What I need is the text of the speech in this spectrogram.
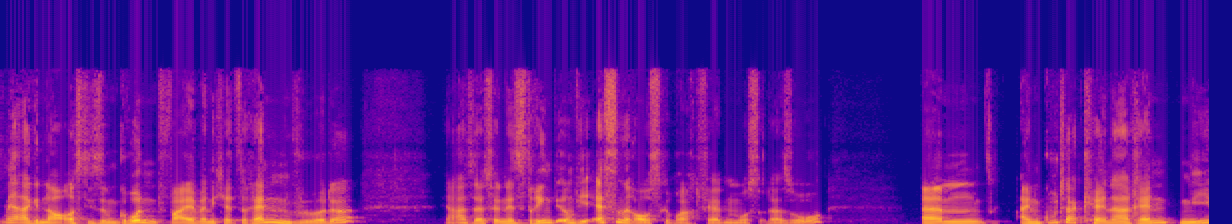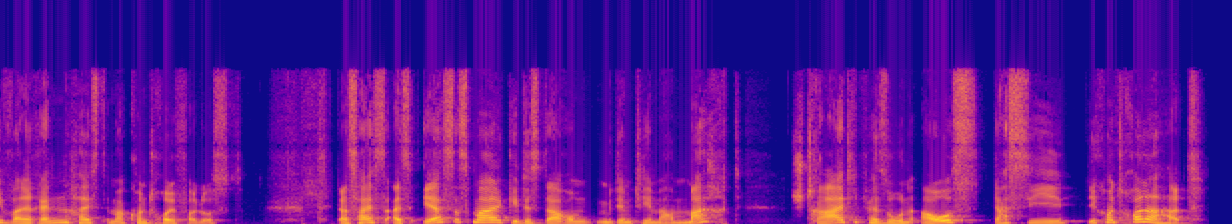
Ja, genau aus diesem Grund, weil wenn ich jetzt rennen würde, ja, selbst wenn jetzt dringend irgendwie Essen rausgebracht werden muss oder so, ähm, ein guter Kellner rennt nie, weil Rennen heißt immer Kontrollverlust. Das heißt, als erstes Mal geht es darum, mit dem Thema Macht strahlt die Person aus, dass sie die Kontrolle hat.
